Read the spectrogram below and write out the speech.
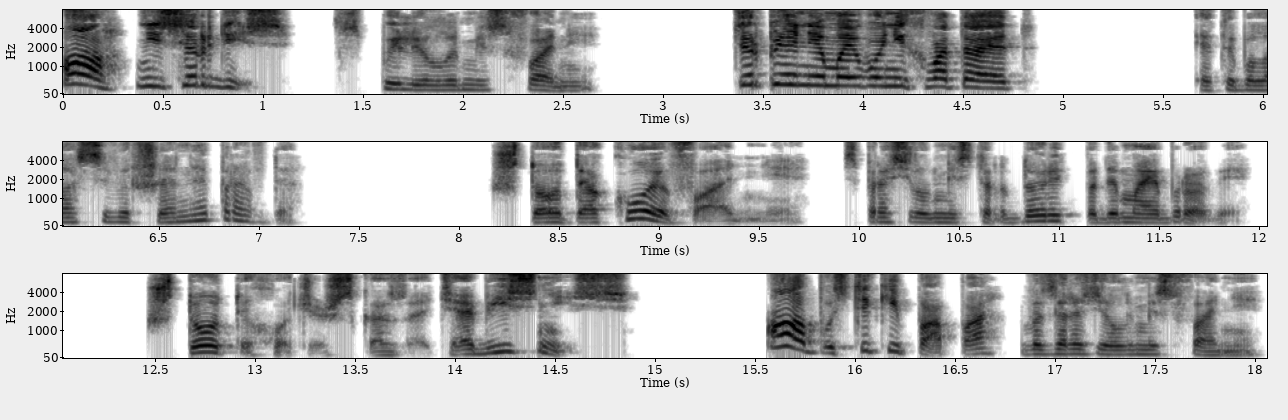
«О, не сердись!» — вспылила мисс Фанни. «Терпения моего не хватает». Это была совершенная правда. «Что такое, Фанни?» — спросил мистер Дорит, подымая брови. «Что ты хочешь сказать? Объяснись». «О, пустяки, папа», — возразила мисс Фанни.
